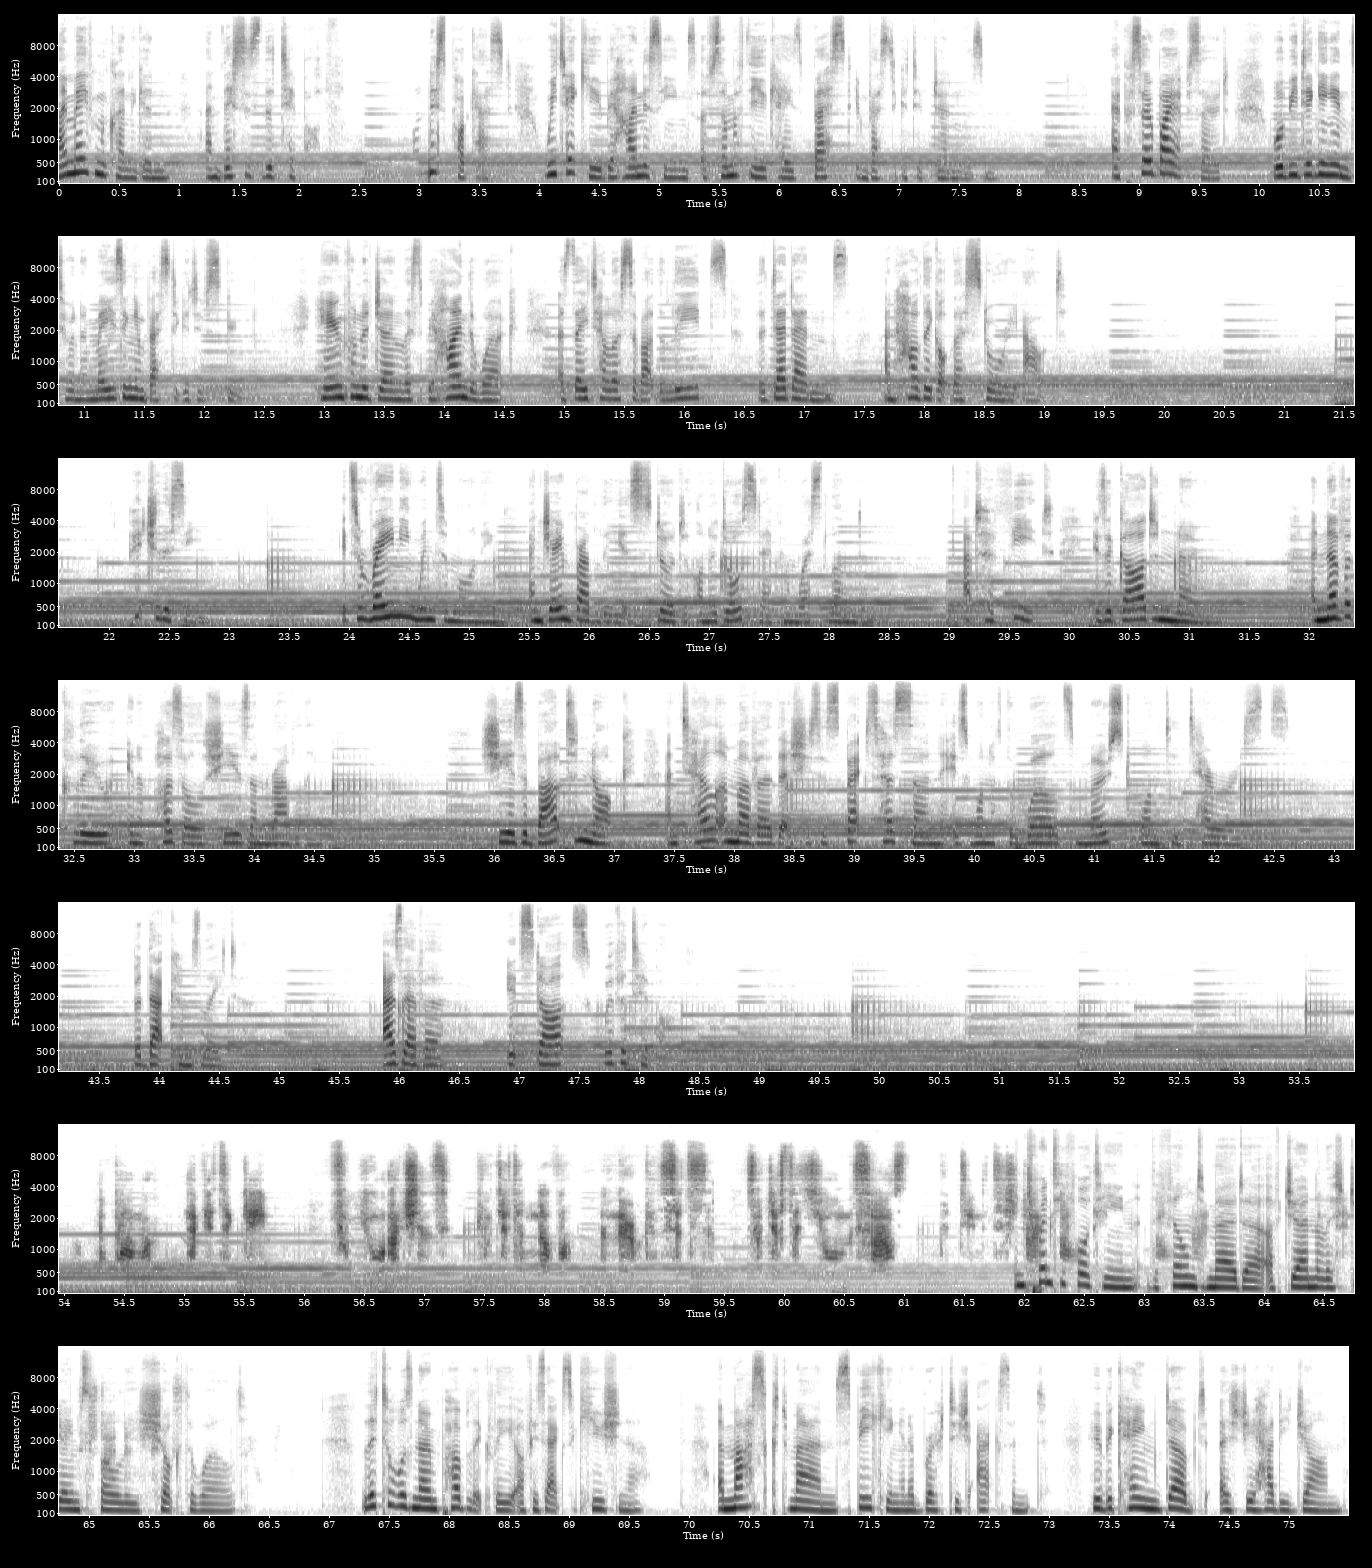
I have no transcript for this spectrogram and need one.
I'm Maeve McClenaghan, and this is The Tip Off. On this podcast, we take you behind the scenes of some of the UK's best investigative journalism. Episode by episode, we'll be digging into an amazing investigative scoop, hearing from the journalists behind the work as they tell us about the leads, the dead ends, and how they got their story out. Picture the scene. It's a rainy winter morning, and Jane Bradley is stood on a doorstep in West London. At her feet is a garden gnome, another clue in a puzzle she is unravelling. She is about to knock and tell a mother that she suspects her son is one of the world's most wanted terrorists. But that comes later. As ever, it starts with a tip off. Obama have yet again, through your actions, yet another In 2014, the filmed murder of journalist James Foley shook the world. Little was known publicly of his executioner, a masked man speaking in a British accent, who became dubbed as Jihadi John.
